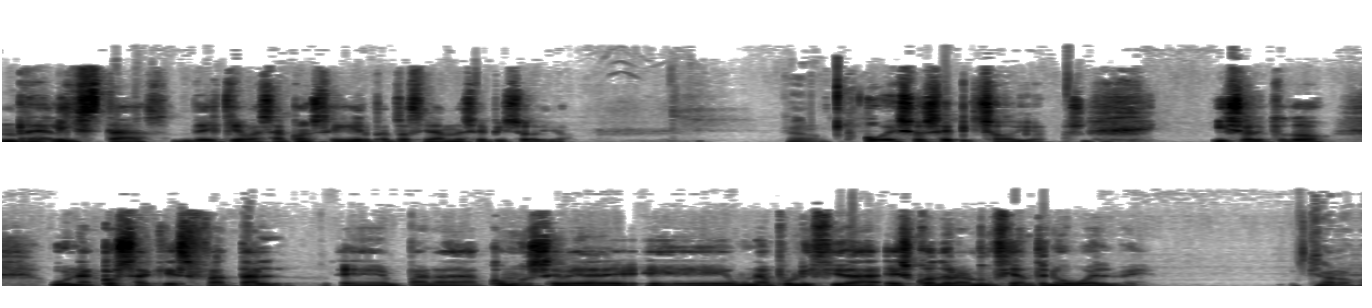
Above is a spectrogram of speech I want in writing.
realistas de qué vas a conseguir patrocinando ese episodio. O esos episodios. Y sobre todo, una cosa que es fatal eh, para cómo se ve eh, una publicidad es cuando el anunciante no vuelve. Claro.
